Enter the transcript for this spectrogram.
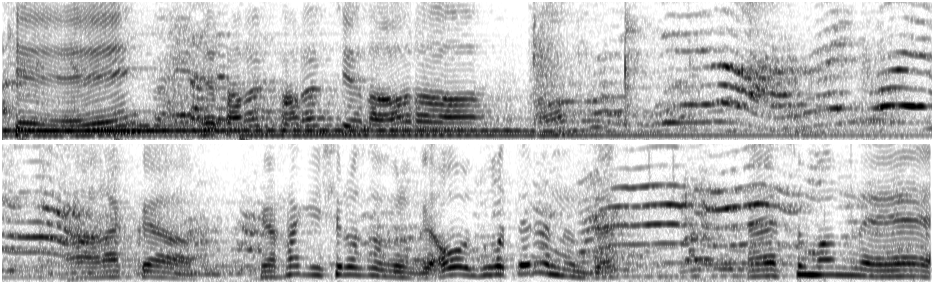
오케이. 야, 다람, 다람쥐에 나와라. 어? 아, 안할 거야. 그냥 하기 싫어서 그런 거야. 어, 누가 때렸는데? 에, 숨었네.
